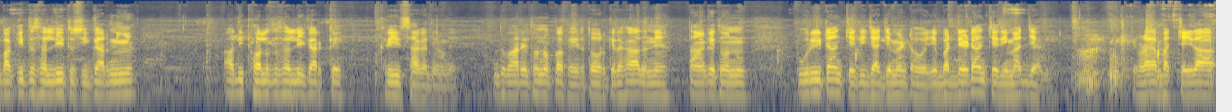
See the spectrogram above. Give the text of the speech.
ਬਾਕੀ ਤਸੱਲੀ ਤੁਸੀਂ ਕਰਨੀ ਆ। ਆਦੀ ਫੁੱਲ ਤਸੱਲੀ ਕਰਕੇ ਖਰੀਦ ਸਕਦੇ ਹੋਗੇ। ਦੁਬਾਰੇ ਤੁਹਾਨੂੰ ਆਪਾਂ ਫੇਰ ਤੋੜ ਕੇ ਦਿਖਾ ਦਿੰਨੇ ਆ। ਤਾਂ ਕਿ ਤੁਹਾਨੂੰ ਪੂਰੀ ਢਾਂਚੇ ਦੀ ਜੱਜਮੈਂਟ ਹੋ ਜੇ, ਵੱਡੇ ਢਾਂਚੇ ਦੀ ਮੱਝ ਆ ਗਈ ਥੋੜਾ ਜਿਹਾ ਬੱਚੇ ਦਾ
